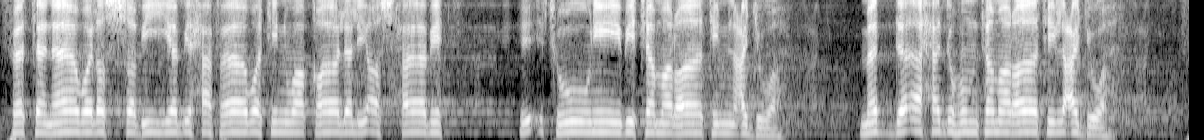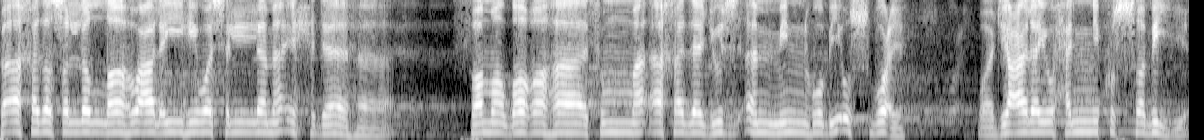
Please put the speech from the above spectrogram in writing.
فتناول الصبي بحفاوة وقال لأصحابه ائتوني بتمرات عجوة. مد أحدهم تمرات العجوة فأخذ صلى الله عليه وسلم إحداها فمضغها ثم أخذ جزءا منه بأصبعه وجعل يحنك الصبي.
